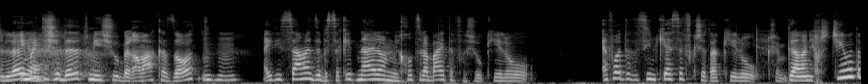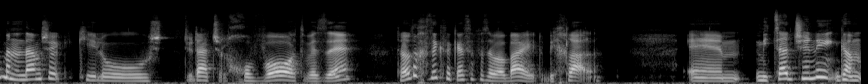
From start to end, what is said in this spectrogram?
אני לא יודעת. אם הייתי שודדת מישהו ברמה כזאת, mm-hmm. הייתי שמה את זה בשקית ניילון מחוץ לבית איפשהו, כאילו, איפה אתה תשים כסף כשאתה כאילו... כש... גם אני חושבת שאם אתה בן אדם שכאילו, את יודעת, של חובות וזה, אתה לא תחזיק את הכסף הזה בבית בכלל. אמ, מצד שני, גם,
